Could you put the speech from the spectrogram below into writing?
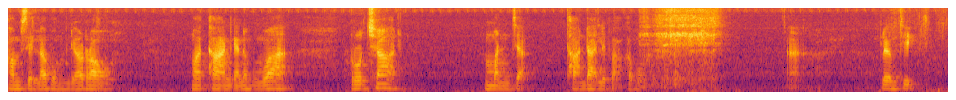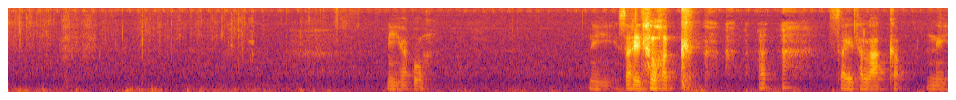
ทำเสร็จแล้วผม เดี๋ยวเรามาทานกันนะผมว่ารสชาติมันจะทานได้หรือเปล่าครับผม เริ่มที่ นี่ครับผม นี่ใส่ทะลัก ใส่ทะลักครับ นี่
